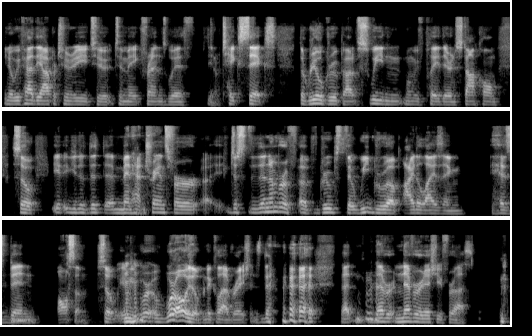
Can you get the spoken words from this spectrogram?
you know we've had the opportunity to to make friends with you know take six the real group out of sweden when we've played there in stockholm. So it, you know the, the manhattan transfer uh, just the number of, of groups that we grew up idolizing has been awesome. So I mean, Mhm. we're we're always open to collaborations. That never never an issue for us.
